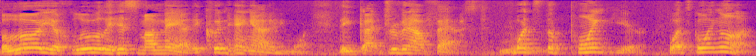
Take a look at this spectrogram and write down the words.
They couldn't hang out anymore. They got driven out fast. What's the point here? What's going on?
